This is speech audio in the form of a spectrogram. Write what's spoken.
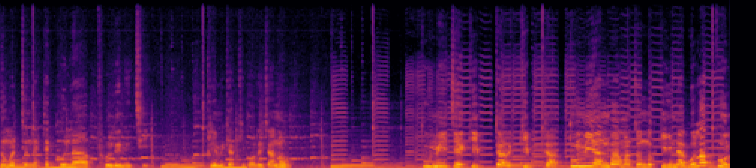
তোমার জন্য একটা গোলাপ ফুল এনেছি। প্রেমিকা কি বলে জানো? তুমি যে কিপটার কিপটা, তুমি আনবা আমার জন্য কি না গোলাপ ফুল?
